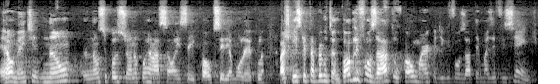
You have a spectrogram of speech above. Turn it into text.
realmente não, não se posiciona com relação a isso aí, qual seria a molécula. Acho que é isso que ele está perguntando. Qual glifosato ou qual marca de glifosato é mais eficiente?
